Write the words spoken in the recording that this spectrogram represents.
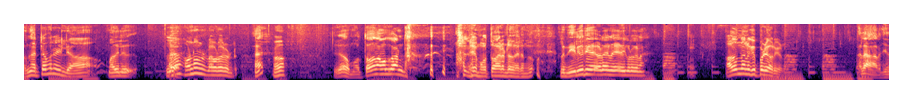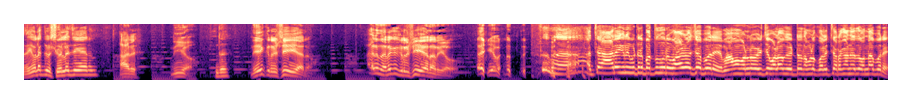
അങ്ങറ്റവരില്ല മതിൽ അയ്യോ മൊത്തം നമുക്ക് വേണ്ട അല്ലേ മൊത്തം ആരണ്ട് തരുന്നു. അല്ല നീലൂരി എവിടെയാണ് എഴുതി കൊടുക്കണേ? അതൊന്നും എനിക്ക് ഇപ്പോഴേ അറിയണം. അല്ല അറിഞ്ഞിരുന്നെങ്കിൽ വല്ല കൃഷി വല്ലതും ചെയ്യാനും? ആര്? നീയോ? എന്ത്? നീ കൃഷി ചെയ്യാനോ? അതിന് നിനക്ക് കൃഷി ചെയ്യാനറിയോ. അച്ഛൻ ആരെങ്കിലും വീട്ടിൽ പത്ത് നൂറ് വാഴ വെച്ചാൽ പോരെ? മാമ വെള്ളം ഒഴിച്ച് വളമൊക്കെ ഇട്ട് നമ്മൾ കൊലച്ചിറങ്ങാനത് വന്നാൽ പോരെ?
